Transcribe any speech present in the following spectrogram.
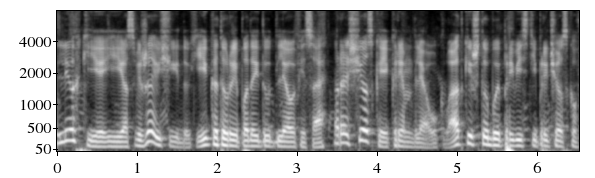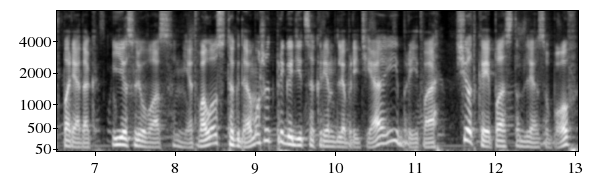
Легкие и освежающие духи, которые подойдут для офиса. Расческа и крем для укладки, чтобы привести прическу в порядок. Если у вас нет волос, тогда может пригодиться крем для бритья и бритва. Щетка и паста для зубов.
